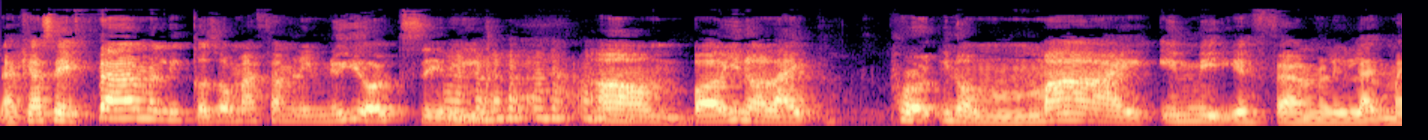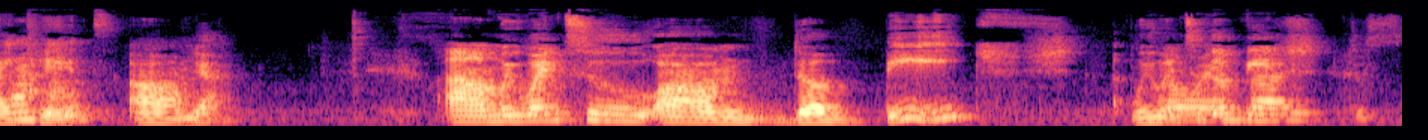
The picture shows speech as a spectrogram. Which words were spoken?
like I say, family because all my family in New York City. um, but you know, like per, you know, my immediate family, like my Uh-huh. kids. Um, Yeah. Um, we went to um the beach. We went to the beach. just-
